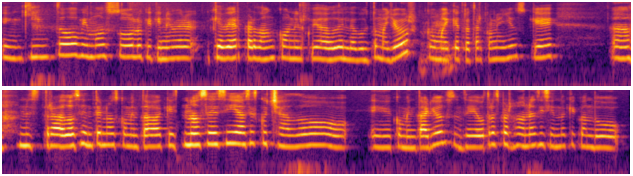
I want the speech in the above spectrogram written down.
En quinto vimos todo lo que tiene ver, que ver perdón, con el cuidado del adulto mayor, cómo hay que tratar con ellos, que uh, nuestra docente nos comentaba que no sé si has escuchado eh, comentarios de otras personas diciendo que cuando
